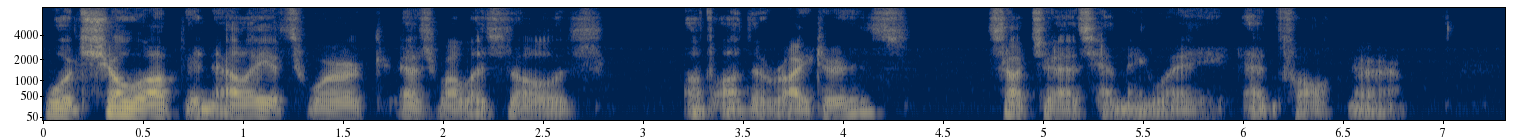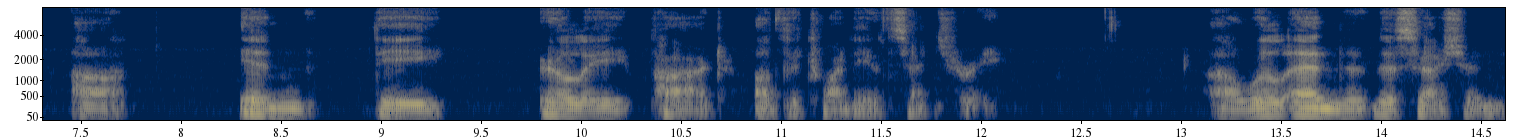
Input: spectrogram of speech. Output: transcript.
would show up in Eliot's work as well as those of other writers, such as Hemingway and Faulkner, uh, in the early part of the 20th century. Uh, we'll end the session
